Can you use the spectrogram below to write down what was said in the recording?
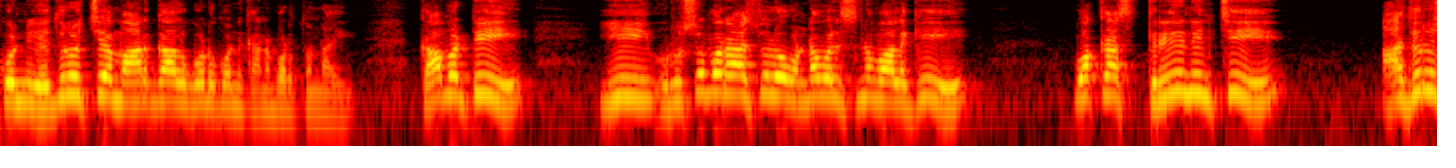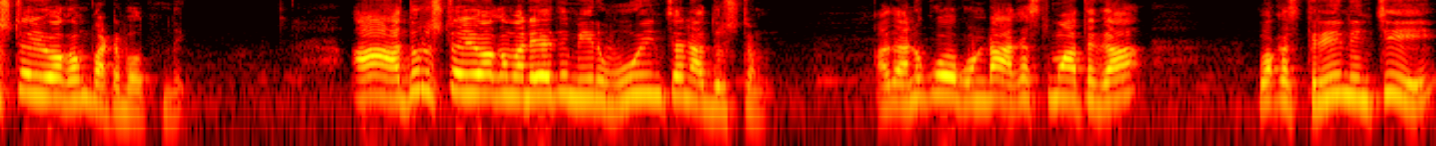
కొన్ని ఎదురొచ్చే మార్గాలు కూడా కొన్ని కనబడుతున్నాయి. కాబట్టి ఈ వృషభ రాశిలో ఉండవలసిన వాళ్ళకి ఒక స్త్రీ నుంచి అదృష్ట యోగం పట్టబోతుంది. ఆ అదృష్ట యోగం అనేది మీరు ఊహించని అదృష్టం. అది అనుకోకుండా అకస్మాత్తుగా ఒక స్త్రీ నుంచి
